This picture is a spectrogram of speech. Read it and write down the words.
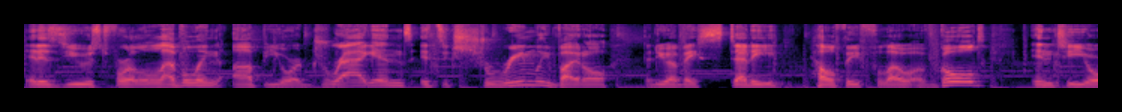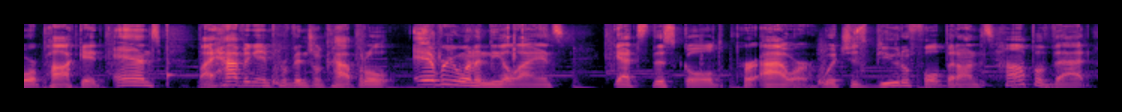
it is used for leveling up your dragons. It's extremely vital that you have a steady healthy flow of gold into your pocket. And by having a provincial capital everyone in the alliance gets this gold per hour which is beautiful. But on top of that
